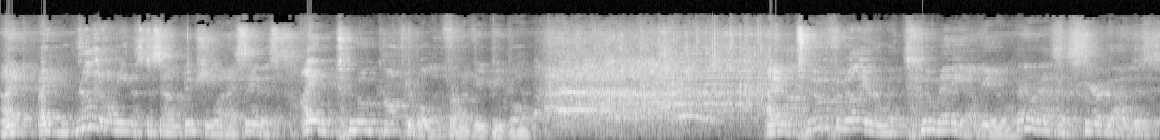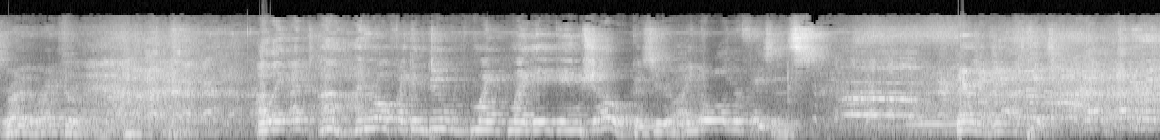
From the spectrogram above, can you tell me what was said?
I, I really don't mean this to sound douchey when I say this, I am too comfortable in front of you people. I am too familiar with too many of you. If anyone has a spear gun, just run it right through. I like I, ah, I don't know if I can do my my A game show because you I know all your faces. There we go. Yeah, please. That, that'd be great.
